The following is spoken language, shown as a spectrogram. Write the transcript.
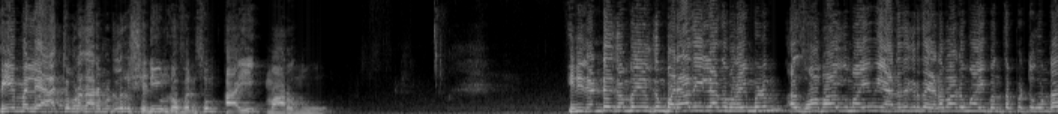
P M L A act പ്രകാരമുള്ള ഒരു ഷെഡ്യൂൾഡ് ഒഫൻസും ആയി മാറുന്നു. ഇനി രണ്ട് കമ്പനികൾക്കും പരാതിയില്ല എന്ന് പറയുമ്പോഴും അത് സ്വാഭാവികമായും ഈ അനധികൃത ഇടപാടുമായി ബന്ധപ്പെട്ടുകൊണ്ട്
